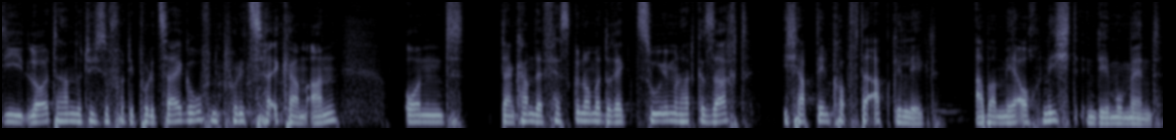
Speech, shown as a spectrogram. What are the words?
die Leute haben natürlich sofort die Polizei gerufen. Die Polizei kam an und dann kam der Festgenommene direkt zu ihm und hat gesagt, ich habe den Kopf da abgelegt, aber mehr auch nicht in dem Moment.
